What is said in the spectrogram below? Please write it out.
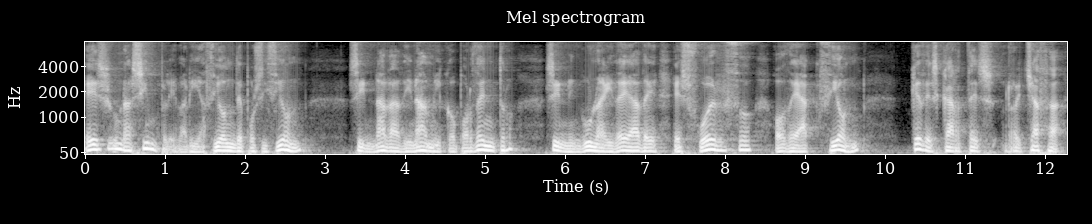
es una simple variación de posición, sin nada dinámico por dentro, sin ninguna idea de esfuerzo o de acción que Descartes rechaza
